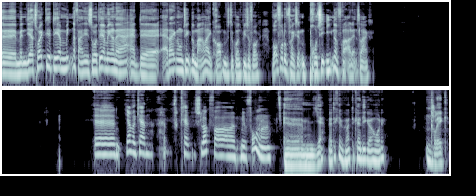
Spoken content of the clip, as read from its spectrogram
Øh, men jeg tror ikke, det er det, jeg mener faktisk. Jeg tror, det, jeg mener, det er, at øh, er der ikke nogen ting, du mangler i kroppen, hvis du kun spiser frugt? Hvor får du for eksempel proteiner fra og den slags? Øh, jeg vil gerne... Kan vi slukke for mikrofonerne? Øh, ja, ja, det kan vi godt. Det kan jeg lige gøre hurtigt. Klik.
